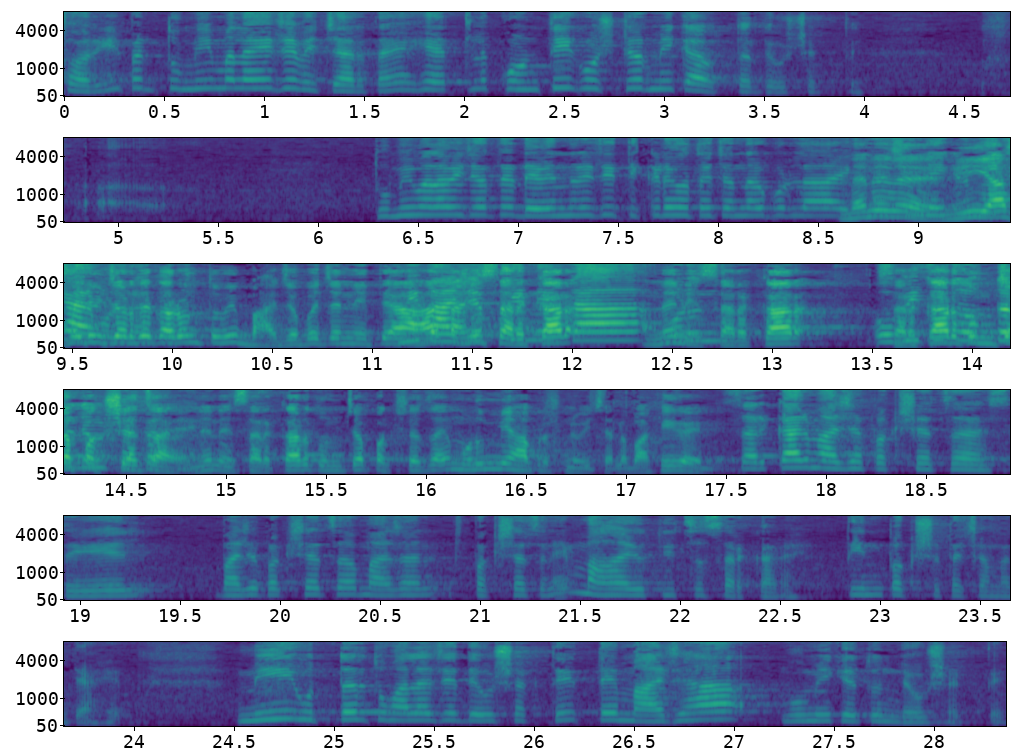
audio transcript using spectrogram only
सॉरी पण तुम्ही मला हे जे विचारताय ह्यातलं कोणत्याही गोष्टीवर मी काय उत्तर देऊ शकते तुम्ही मला विचारते देवेंद्रजी तिकडे होते चंद्रपूरला नाही नाही मी यासाठी विचारतो? कारण तुम्ही भाजपचे नेते मी आहात आणि सरकार नाही सरकार सरकार तुमच्या पक्षाचं आहे. नाही. नाही सरकार तुमच्या पक्षाचं आहे म्हणून मी हा प्रश्न विचारला. बाकी काही नाही. सरकार माझ्या पक्षाचं असेल माझ्या पक्षाचं माझ्या पक्षाचं नाही महायुतीचं सरकार आहे. तीन पक्ष त्याच्यामध्ये आहेत. मी उत्तर तुम्हाला जे देऊ शकते ते माझ्या भूमिकेतून देऊ शकते.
